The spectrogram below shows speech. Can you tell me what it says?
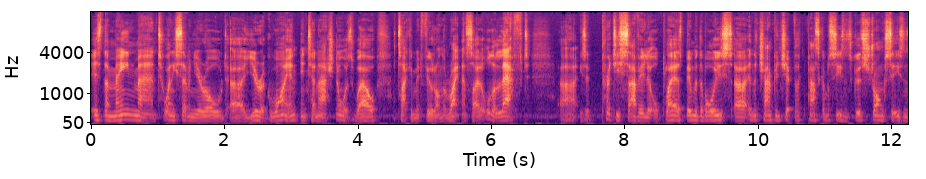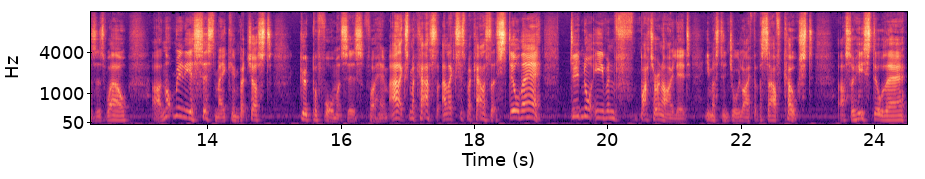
is the main man, 27-year-old uh, Uruguayan international as well, attacking midfield on the right-hand side or the left. Uh, he's a pretty savvy little player. Has been with the boys uh, in the championship for the past couple of seasons. Good, strong seasons as well. Uh, not really assist making, but just good performances for him. Alex McAllister, Alexis McAllister, still there. Did not even batter an eyelid. He must enjoy life at the south coast. Uh, so he's still there.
